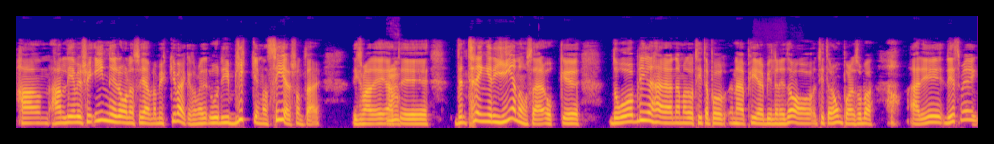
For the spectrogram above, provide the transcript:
han, han lever sig in i rollen så jävla mycket verkar som. Och det är i blicken man ser sånt där. Liksom att, Mm. att eh, den tränger igenom så här och eh, då blir det här när man då tittar på den här PR-bilden idag och tittar om på den så bara, "Ah, är det är det som är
